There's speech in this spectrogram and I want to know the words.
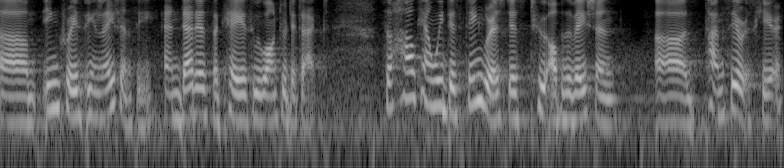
um, increase in latency, and that is the case we want to detect. So how can we distinguish these two observation uh, time series here?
